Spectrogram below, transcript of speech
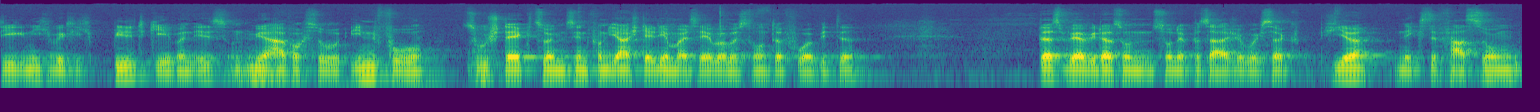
die nicht wirklich bildgebend ist und mir einfach so Info zusteckt, so im Sinn von, ja, stell dir mal selber was drunter vor, bitte. Das wäre wieder so, so eine Passage, wo ich sage, hier, nächste Fassung,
